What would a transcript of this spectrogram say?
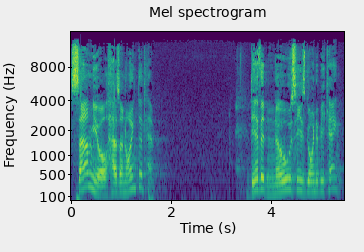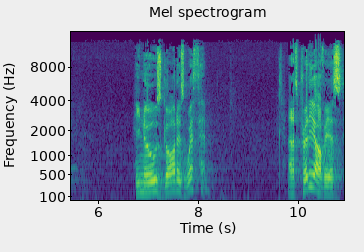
Samuel has anointed him. David knows he's going to be king. He knows God is with him. And it's pretty obvious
